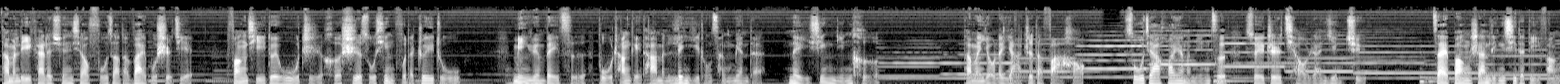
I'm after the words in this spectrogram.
她们离开了喧嚣浮躁的外部世界。放弃对物质和世俗幸福的追逐，命运为此补偿给他们另一种层面的内心宁和。他们有了雅致的法号，俗家花样的名字随之悄然隐去。在傍山灵溪的地方，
